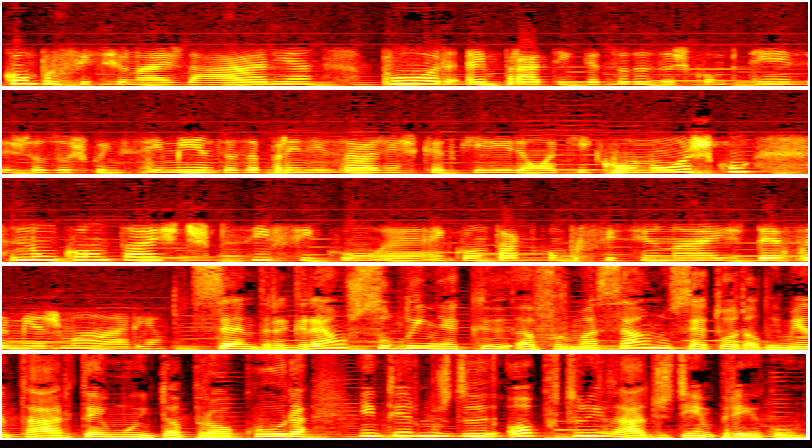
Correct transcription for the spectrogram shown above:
com profissionais da área, pôr em prática todas as competências, todos os conhecimentos, as aprendizagens que adquiriram aqui conosco, num contexto específico, eh, em contacto com profissionais dessa mesma área. Sandra Grãos sublinha que a formação no setor alimentar tem muita procura em termos de oportunidades de emprego.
